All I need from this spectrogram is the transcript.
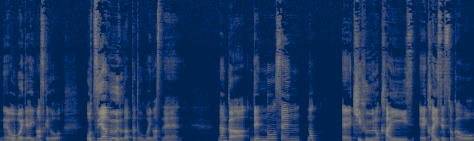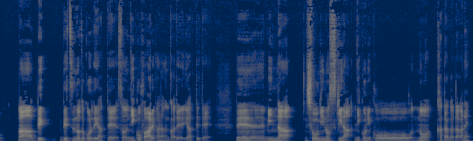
ね、覚えてはいますけど、おつやムードだったと思いますね。なんか、電脳戦の、えー、棋風の解,、えー解説とかを、まあ別、別のところでやって、そのニコファーレかなんかでやってて、で、みんな、将棋の好きなニコニコの方々がね、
